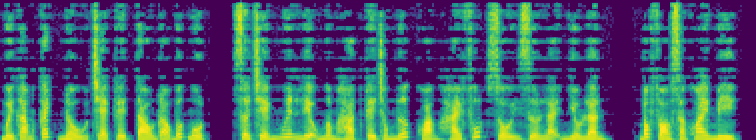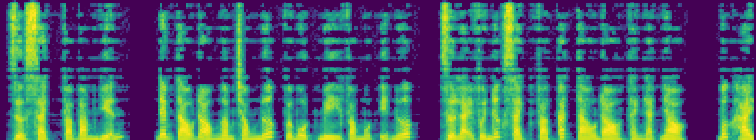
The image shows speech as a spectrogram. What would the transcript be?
10g cách nấu chè cây táo đỏ bước 1, sơ chế nguyên liệu ngâm hạt cây trong nước khoảng 2 phút rồi rửa lại nhiều lần, bóc vỏ sáng khoai mì, rửa sạch và băm nhuyễn, đem táo đỏ ngâm trong nước với bột mì và một ít nước, rửa lại với nước sạch và cắt táo đỏ thành lát nhỏ. Bước 2,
